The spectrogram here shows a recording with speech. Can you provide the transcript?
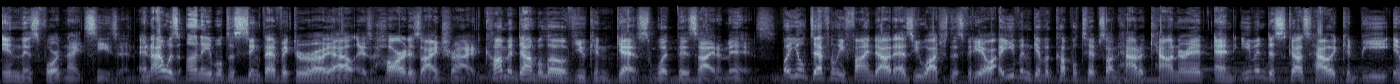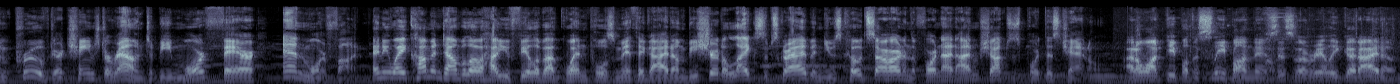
in this Fortnite season. And I was unable to sink that Victory Royale as hard as I tried. Comment down below if you can guess what this item is. But you'll definitely find out as you watch this video. I even give a couple tips on how to counter it and even discuss how it could be improved or changed around to be more fair and more fun. Anyway, comment down below how you feel about Gwenpool's mythic item. Be sure to like, subscribe, and use code Sourheart in the Fortnite item shop to support this channel. I don't want people to sleep on this. This is a really good item.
